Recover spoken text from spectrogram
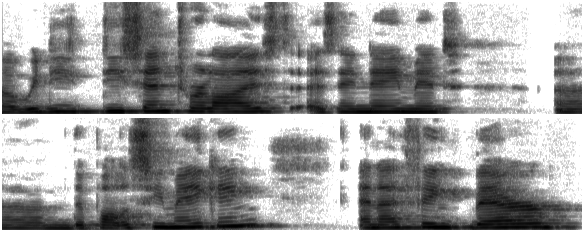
Uh, we de- decentralized, as they name it, um, the policy making, and I think there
